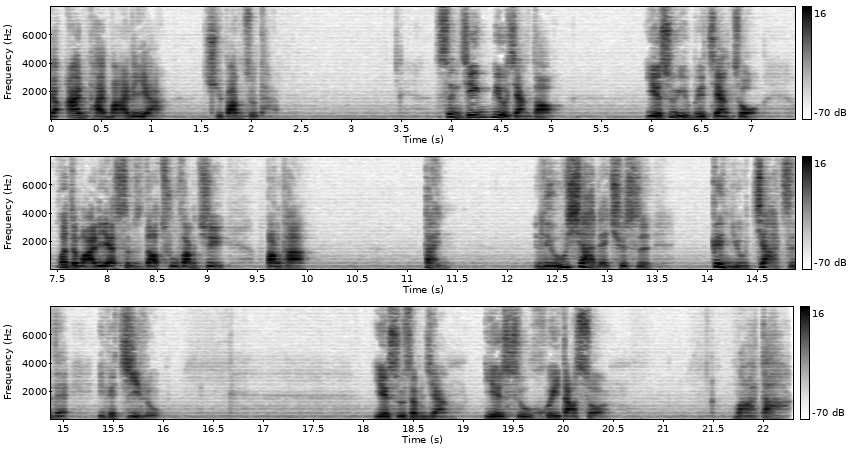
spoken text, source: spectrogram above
要安排玛利亚。去帮助他。圣经没有讲到耶稣有没有这样做，或者玛利亚是不是到厨房去帮他，但留下的却是更有价值的一个记录。耶稣怎么讲？耶稣回答说：“马大，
